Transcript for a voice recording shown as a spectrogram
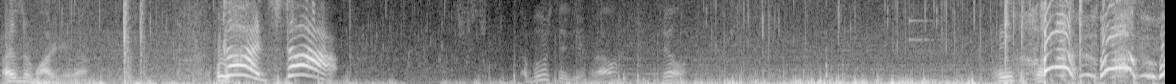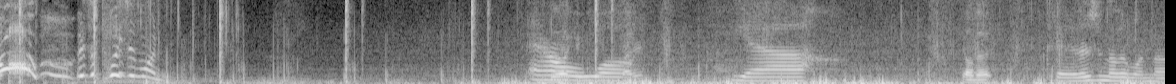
Why is there water here though? Ooh, God, stop! I boosted you, bro. Chill. I'm gonna eat the Ah! Oh! Oh! It's a poison one! Do you like a cave Ow. Yeah. Killed it. Okay, there's another one though.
